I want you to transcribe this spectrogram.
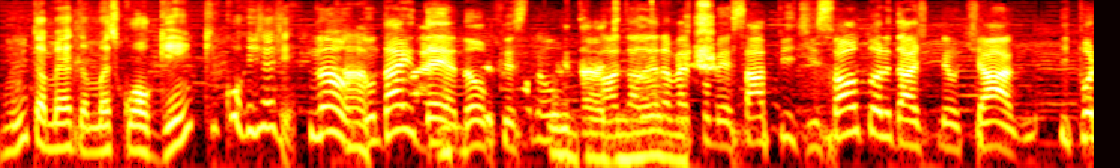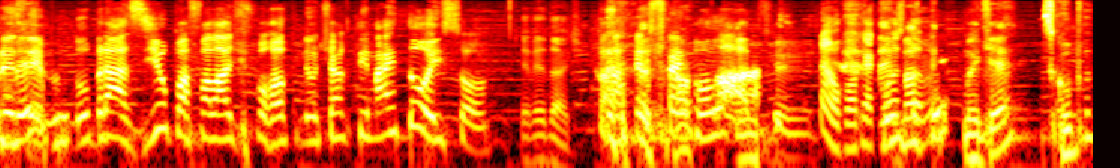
muita merda, mas com alguém que corrija a gente. Não, Ah, não dá ideia, não, porque senão a galera não, vai bicho. começar a pedir só autoridade que nem o Thiago. E, por Mesmo? exemplo, no Brasil, pra falar de forró que nem o Thiago, tem mais dois só. É verdade. Tá, tá enrolado. Não, qualquer coisa também. Como é que é? Desculpa.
